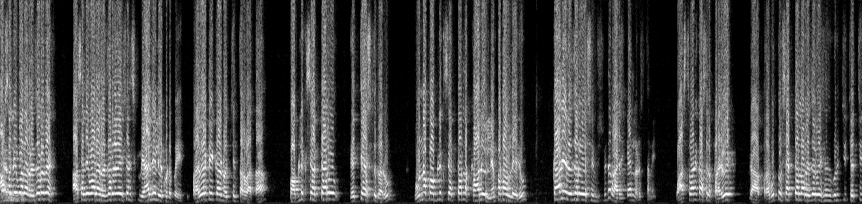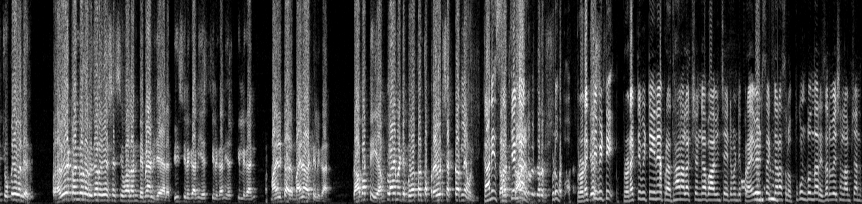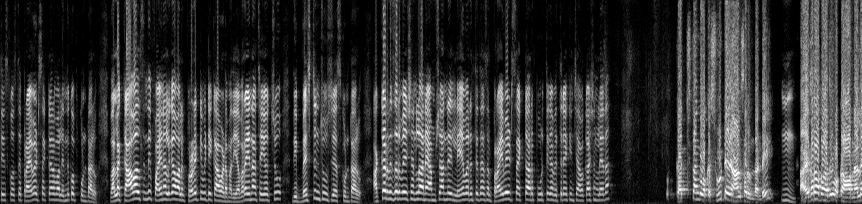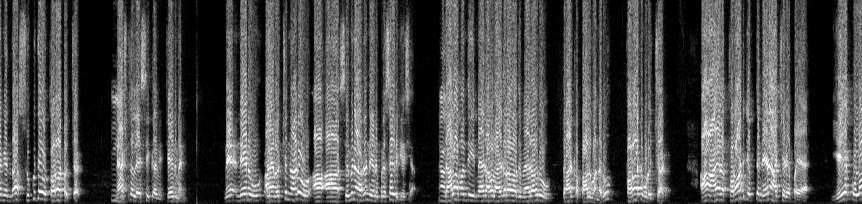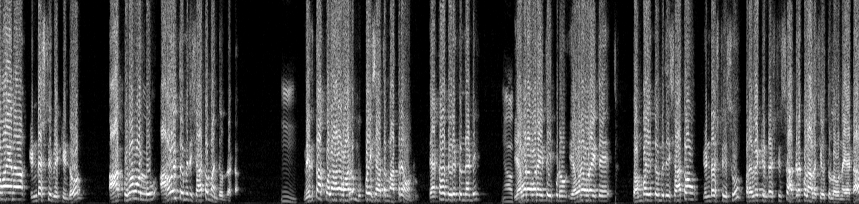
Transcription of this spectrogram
అసలు ఇవాళ రిజర్వే అసలు ఇవాళ రిజర్వేషన్స్కి వాల్యూ లేకుండా పోయింది. ప్రైవేటీకరణ వచ్చిన తర్వాత పబ్లిక్ సెక్టర్ ఎత్తేస్తున్నారు. ఉన్న పబ్లిక్ సెక్టర్లో ఖాళీలు నింపడం లేదు. కానీ రిజర్వేషన్స్ మీద రాజకీయాలు నడుస్తున్నాయి. వాస్తవానికి అసలు ప్రైవేట్ ప్రభుత్వ సెక్టర్లో రిజర్వేషన్స్ గురించి చర్చించి ఉపయోగం లేదు. ప్రైవేట్ రంగంలో రిజర్వేషన్స్ ఇవ్వాలని డిమాండ్ చేయాలి. బీసీలు కానీ ఎస్సీలు కానీ ఎస్టీలు కానీ మైనార్టీ మైనార్టీలు కానీ కాబట్టి ఎంప్లాయ్మెంట్ గ్రోత్ అంతా ప్రైవేట్ సెక్టర్లే ఉంది. కానీ సత్యం గారు రిజర్వేషన్- ఇప్పుడు ప్రొడక్టివిటీ ప్రొడక్టివిటీనే ప్రధాన లక్ష్యంగా భావించేటువంటి ప్రైవేట్ సెక్టర్ అసలు ఒప్పుకుంటుందా రిజర్వేషన్ల అంశాన్ని తీసుకొస్తే ప్రైవేట్ సెక్టర్ వాళ్ళు ఎందుకు ఒప్పుకుంటారు? వాళ్ళకి కావాల్సింది ఫైనల్గా వాళ్ళకి ప్రొడక్టివిటీ కావడం. అది ఎవరైనా చేయొచ్చు ది బెస్ట్ని చూస్ చేసుకుంటారు. అక్కడ రిజర్వేషన్లు అనే అంశాన్ని లేవరెత్తితే అసలు ప్రైవేట్ సెక్టార్ పూర్తిగా వ్యతిరేకించే అవకాశం లేదా? ఖచ్చితంగా ఒక సూట్ అయిన ఆన్సర్ ఉందండి. హైదరాబాద్ ఒక ఆరు నెలల కింద సుఖదేవ్ తొరాట్ వచ్చాడు. National SC chairman. నేను ఆయన వచ్చినాడు ఆ- సెమినార్ నేను ప్రిసైడ్ చేశా. చాలా మంది మేధావులు హైదరాబాద్ మేధావులు దాంట్లో పాల్గొన్నారు. తొరాట కూడా వచ్చాడు. ఆ ఆయన తొరాట చెప్తే నేనే ఆశ్చర్యపోయా. ఏ కులమైన ఇండస్ట్రీ పెట్టిండో ఆ కులం వాళ్ళు అరవై తొమ్మిది శాతం మంది ఉందట మిగతా కులాల వాళ్ళు ముప్పై శాతం మాత్రమే ఉండరు. ఎక్కడ మెరిట్ ఉందండి ఓకే. ఎవరెవరైతే ఇప్పుడు ఎవరెవరైతే తొంభై తొమ్మిది శాతం ఇండస్ట్రీస్ ప్రైవేట్ ఇండస్ట్రీస్ అగ్రకులాల చేతుల్లో ఉన్నాయట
